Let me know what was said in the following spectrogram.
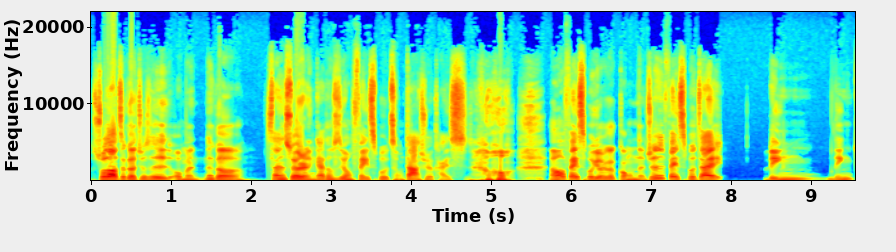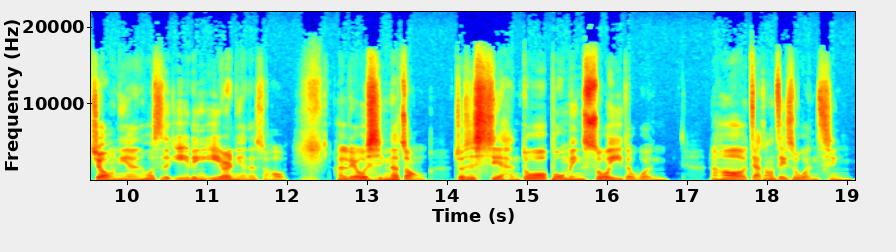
说到这个，就是我们那个。三十岁的人应该都是用 Facebook，从大学开始，然后，然后 Facebook 有一个功能，就是 Facebook 在零零九年或是一零一二年的时候，很流行那种，就是写很多不明所以的文，然后假装自己是文青。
